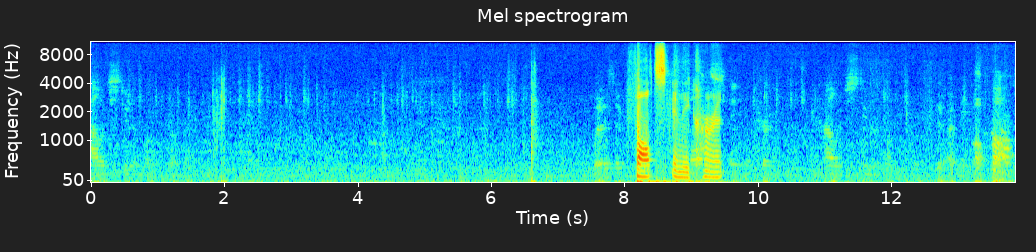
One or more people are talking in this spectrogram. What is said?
college student loan program. What is it? Faults in the Faults current. in the current college student loan program. Oh, false.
